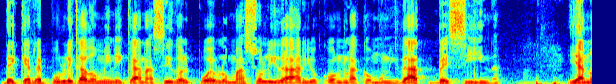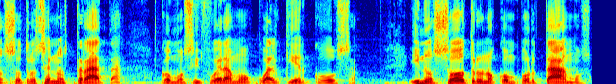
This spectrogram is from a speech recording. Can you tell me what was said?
de que República Dominicana ha sido el pueblo más solidario con la comunidad vecina y a nosotros se nos trata como si fuéramos cualquier cosa. Y nosotros nos comportamos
